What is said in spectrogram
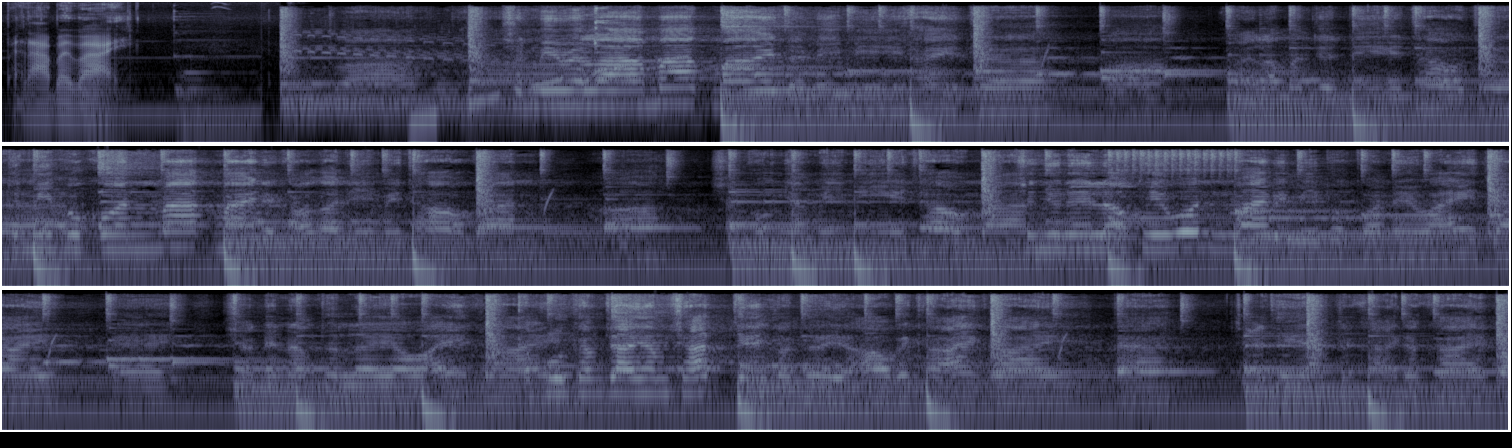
ไปละบายบาย ฉันมีเวลามากมายแต่ไม่มี แต่ล้วมันจะดีเท่าเธอจะมีผู้คนมากมายแต่เขาก็ดีไม่เท่ากันอ่าฉันคงยังไม่มีเท่ามันฉันอยู่ในโลกที่วุ่นวายไม่มีผู้คนให้ไว้ใจเอ้ยฉันแนะนำเธอเลยเอาไว้ใครพูดคำจาย้ำชัดเจนก็เธออย่าเอาไปขายใครแต่ใจเธออยากจะขายก็ขายไป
